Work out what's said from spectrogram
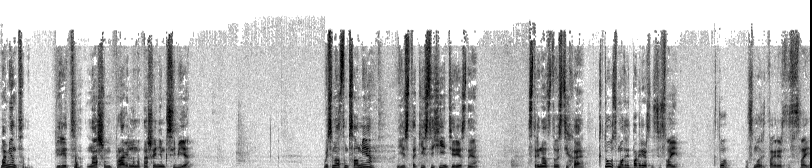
Момент перед нашим правильным отношением к себе. В 18 псалме есть такие стихи интересные, с 13 стиха. Кто усмотрит погрешности свои? Кто усмотрит погрешности свои?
